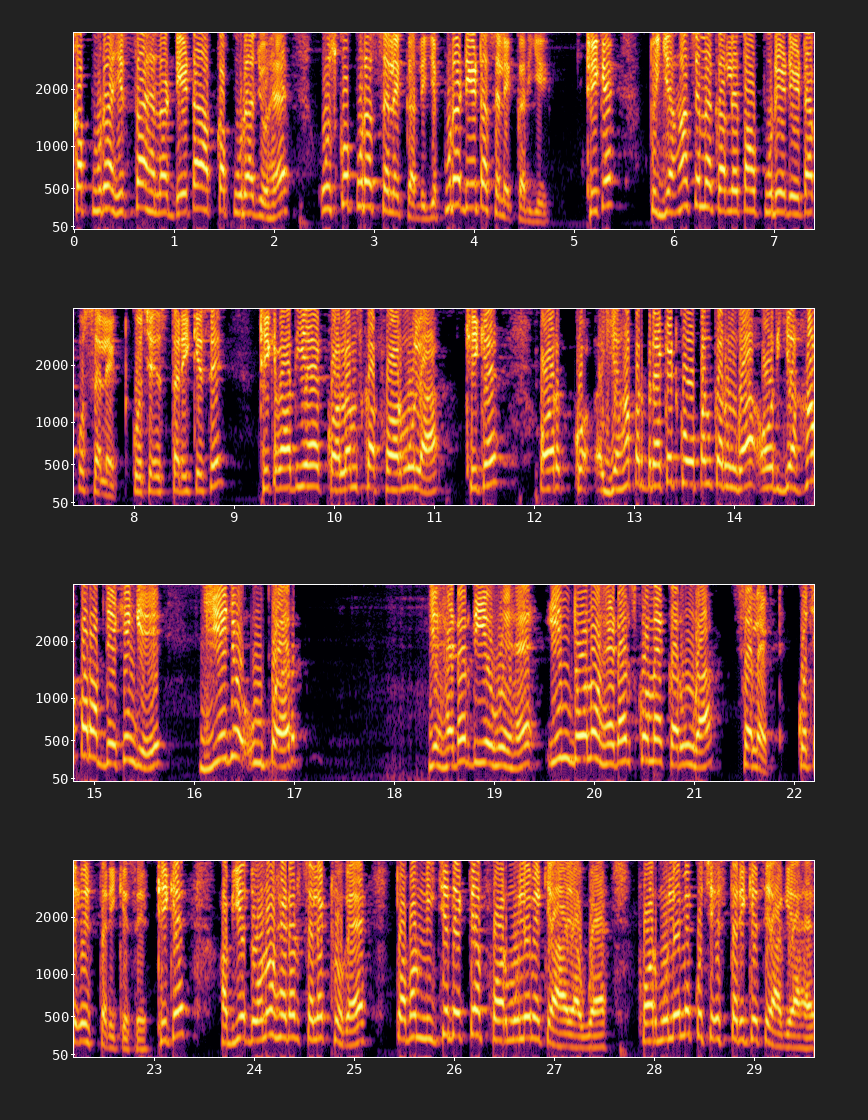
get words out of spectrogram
का पूरा हिस्सा है ना डेटा आपका पूरा जो है, उसको पूरा सेलेक्ट कर लीजिए, पूरा डेटा सेलेक्ट करिए, ठीक है? तो यहाँ से मैं कर लेता हूँ पूरे डेटा को सेलेक्ट कुछ इस तरीके से, ठीक है? बाद है कॉलम्स का फॉर्मूला ठीक है? और यहाँ पर ब्रैकेट को ओपन करूँगा, और यहाँ पर आप देखेंगे, ये जो ऊपर ये हेडर दिए हुए हैं। इन दोनों हेडर्स को मैं करूँगा सेलेक्ट कुछ इस तरीके से, ठीक है? अब ये दोनों हेडर सेलेक्ट हो गए तो अब हम नीचे देखते हैं फॉर्मूले में क्या आया हुआ है। फॉर्मूले में कुछ इस तरीके से आ गया है,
